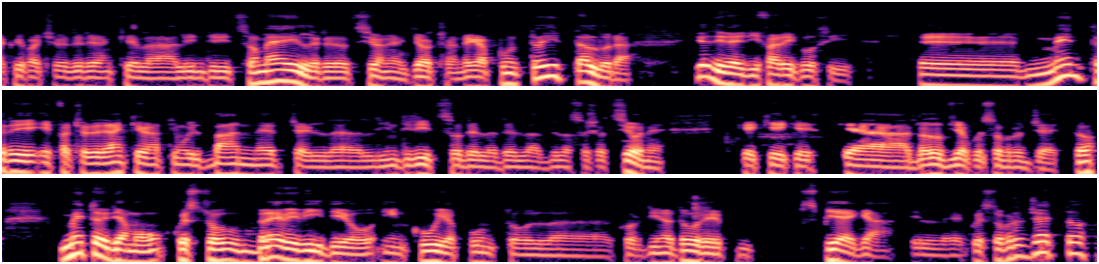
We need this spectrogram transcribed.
Ecco, vi faccio vedere anche la, l'indirizzo mail, redazione chioccianega.it. Allora, io direi di fare così. Eh, mentre, e faccio vedere anche un attimo il banner, cioè il, l'indirizzo del, del, dell'associazione che, che, che, che, ha dato via questo progetto, mentre vediamo questo breve video in cui appunto il coordinatore spiega il, questo progetto,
